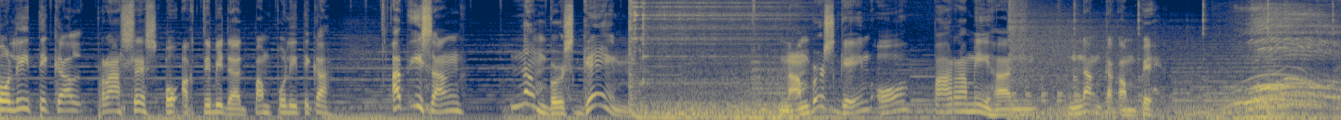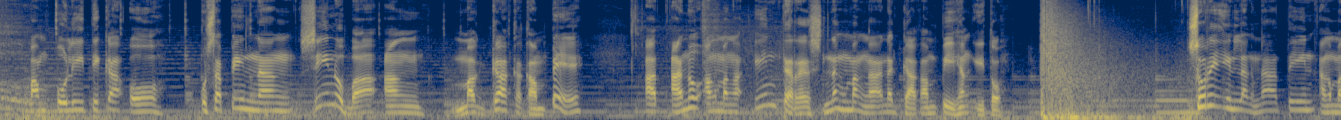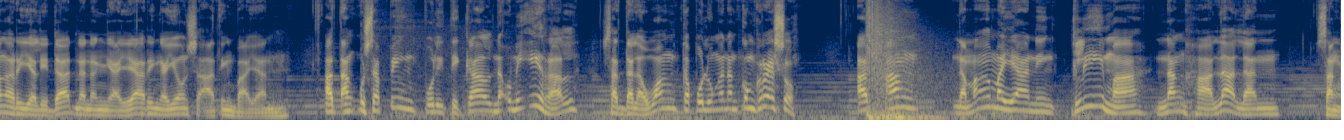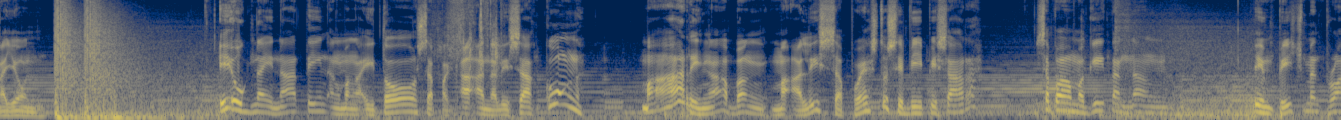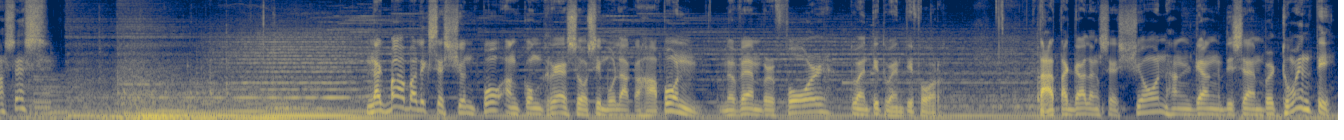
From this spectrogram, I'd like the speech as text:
political process o aktibidad pampolitika at isang numbers game. Numbers game o paramihan ng kakampi. Pampolitika o usapin ng sino ba ang magkakakampi at ano ang mga interes ng mga nagkakampihang ito. Suriin lang natin ang mga realidad na nangyayari ngayon sa ating bayan at ang usaping politikal na umiiral sa dalawang kapulungan ng Kongreso at ang namamayaning klima ng halalan sa ngayon. Iugnay natin ang mga ito sa pag-aanalisa kung maaari nga bang maalis sa pwesto si VP Sara sa pamamagitan ng impeachment process. Nagbabalik sesyon po ang Kongreso simula kahapon, November 4, 2024. Tatagal ang sesyon hanggang December 20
